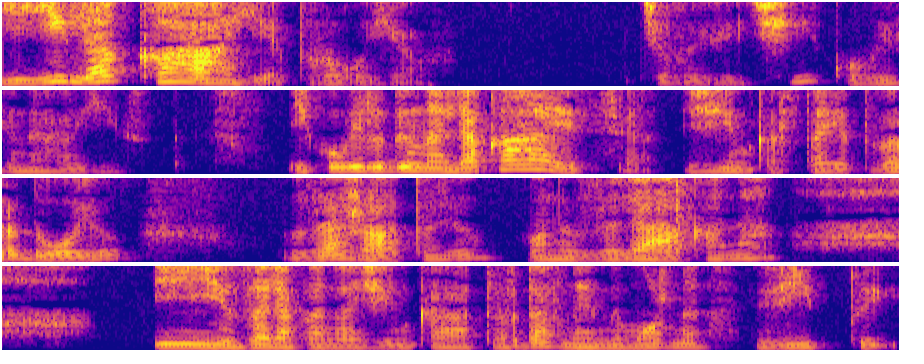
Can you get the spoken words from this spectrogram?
її лякає прояв чоловічий, коли він егоїст. І коли людина лякається, жінка стає твердою, зажатою, вона злякана. І залякана жінка тверда, в неї не можна війти.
